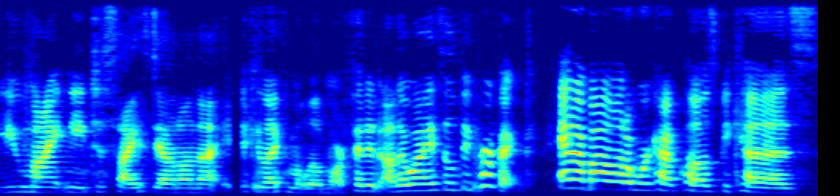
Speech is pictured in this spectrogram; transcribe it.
you might need to size down on that if you like them a little more fitted. Otherwise, it'll be perfect. And I bought a lot of workout clothes because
